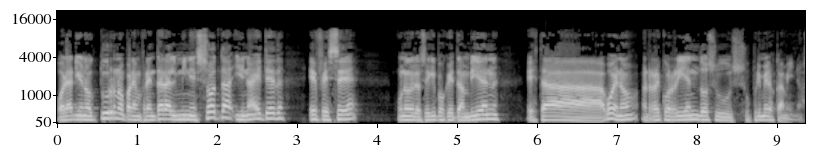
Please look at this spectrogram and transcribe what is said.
horario nocturno para enfrentar al Minnesota United FC, uno de los equipos que también está, bueno, recorriendo sus, primeros caminos.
